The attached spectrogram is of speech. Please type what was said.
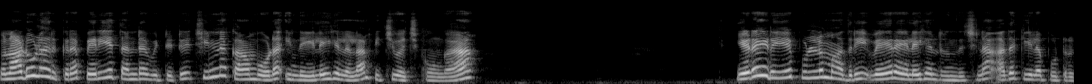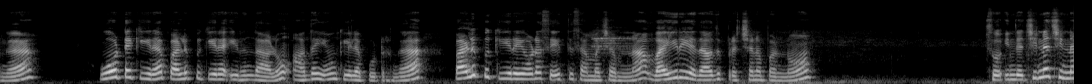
ஸோ நடுவில் இருக்கிற பெரிய தண்டை விட்டுட்டு சின்ன காம்போட இந்த இலைகளெல்லாம் பிச்சு வச்சுக்கோங்க. இடையிடையே புல் மாதிரி வேறு இலைகள் இருந்துச்சுன்னா அதை கீழே போட்டுருங்க. ஓட்டைக்கீரை பழுப்பு கீரை இருந்தாலும் அதையும் கீழே போட்டுருங்க. பழுப்பு கீரையோடு சேர்த்து சமைச்சோம்னா வயிறு ஏதாவது பிரச்சனை பண்ணும். ஸோ இந்த சின்ன சின்ன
